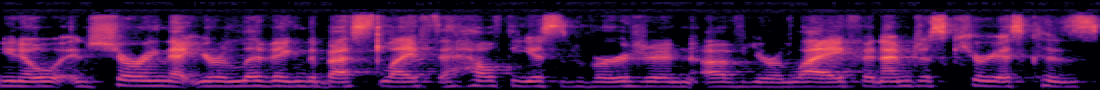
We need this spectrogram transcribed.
you know ensuring that you're living the best life, the healthiest version of your life? And I'm just curious because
